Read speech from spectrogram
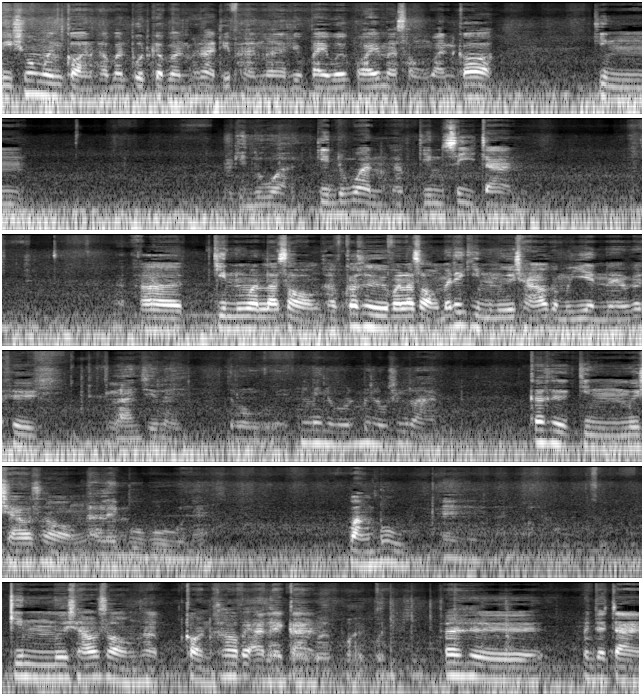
มีช่วงวันก่อนครับวันพุธกับวันพฤหัสที่ผ่านมาเรียวไปเวิร์กพอยต์มาสองวันก็กิน กินทุกวันกินทุกวันครับ กินสี่จานเอ่อกินวันละสองครับ ก็คือวันละสองไม่ได้กินมื้อเช้ากับมื้อเย็นนะครับก็คือ ร้านชื่ออะไรจะลงดูเองไม่รู้ไม่รู้ชื่อร้าน ก็คือกินมื้อเช้าสองอะไรบูบูนะหวังบู เออร้านของกินมื้อเช้าสองครับ ก่อนเข้าไปอัดรายการ เวิร์กพอยต์คนกินก็คือมันจะจาน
